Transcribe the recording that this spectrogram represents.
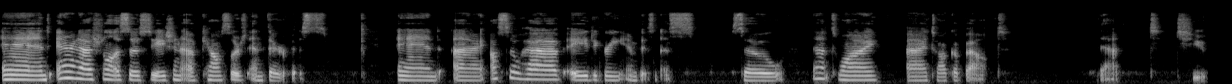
and International Association of Counselors and Therapists and I also have a degree in business. So that's why I talk about that too.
